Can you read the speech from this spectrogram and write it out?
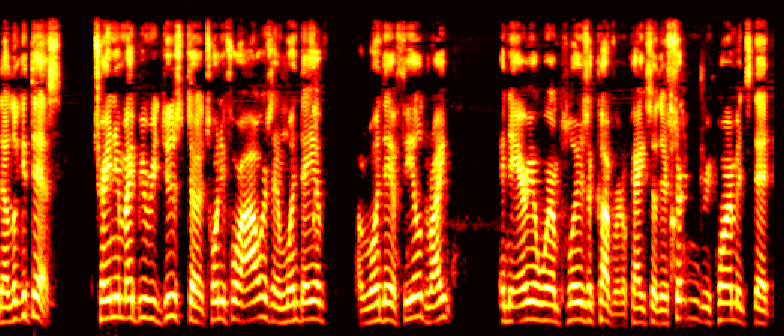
Now look at this. Training might be reduced to 24 hours and one day of one day of field, right? In the area where employers are covered. Okay. So there's certain requirements that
